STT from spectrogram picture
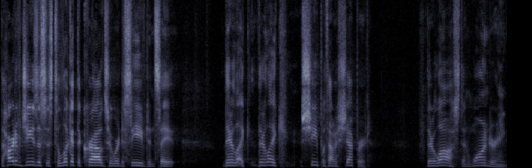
The heart of Jesus is to look at the crowds who were deceived and say, they're like, they're like sheep without a shepherd. They're lost and wandering.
